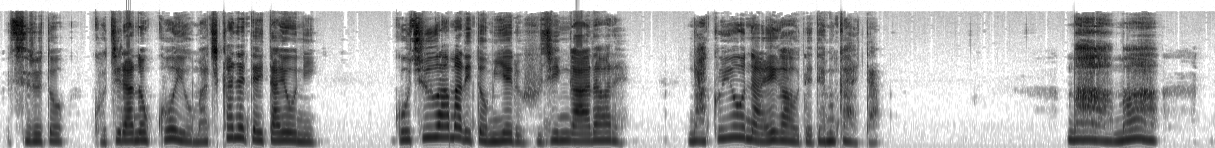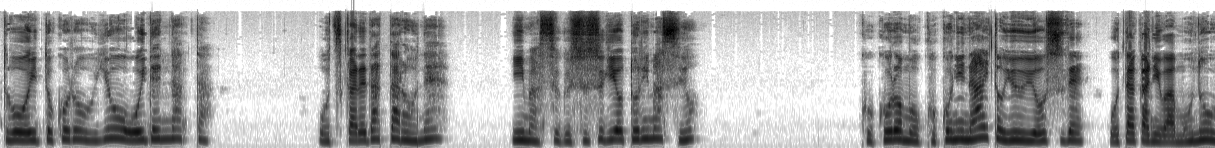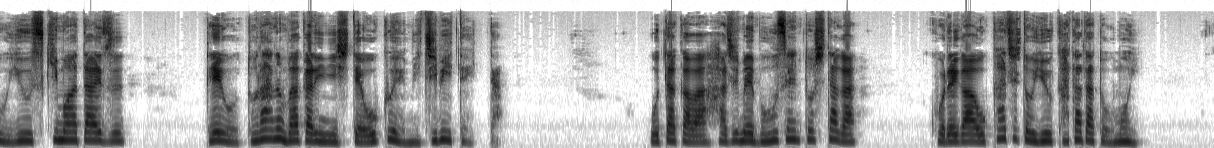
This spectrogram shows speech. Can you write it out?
すると、こちらの恋を待ちかねていたように、五十余りと見える婦人が現れ、泣くような笑顔で出迎えた。まあまあ、遠いところをようおいでになった。お疲れだったろうね。今すぐすすぎを取りますよ。心もここにないという様子で、お高には物を言う隙も与えず、手を取らぬばかりにして奥へ導いていった。お高ははじめ呆然としたが、これがおかじという方だと思い、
